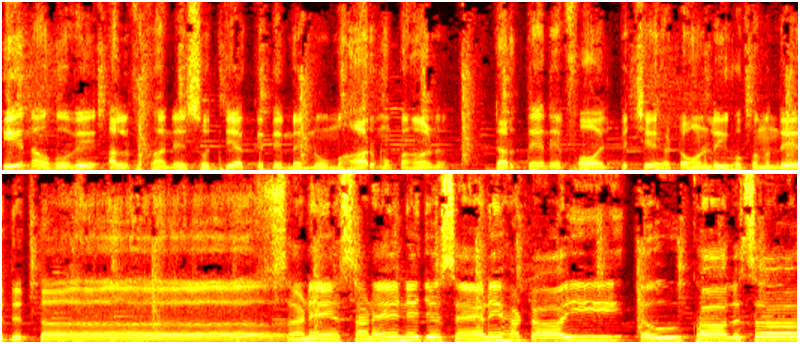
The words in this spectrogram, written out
ਇਹ ਨਾ ਹੋਵੇ ਅਲਫ ਖਾਨ ਨੇ ਸੋਚਿਆ ਕਿਤੇ ਮੈਨੂੰ ਮਾਰ ਮੁਕਾਣ। ਡਰਦੇ ਨੇ ਫੌਜ ਪਿੱਛੇ ਹਟਾਉਣ ਲਈ ਹੁਕਮ ਦੇ ਦਿੱਤਾ। ਸਣੇ ਸਣੇ ਨਿਜ ਸੈਨ ਹਟਾਈ ਤਉ ਖਾਲਸਾ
